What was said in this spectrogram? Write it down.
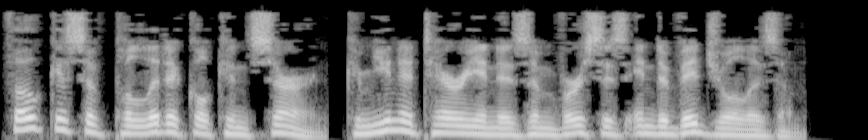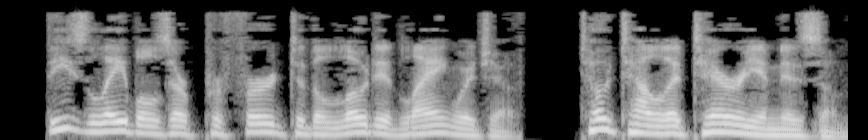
Focus of political concern, communitarianism versus individualism. These labels are preferred to the loaded language of totalitarianism,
